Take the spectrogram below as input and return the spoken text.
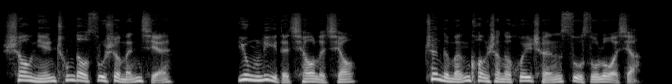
少年冲到宿舍门前，用力的敲了敲，震得门框上的灰尘簌簌落下。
